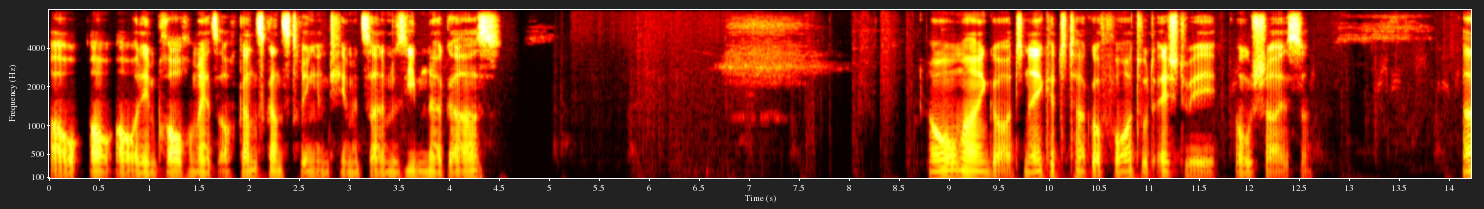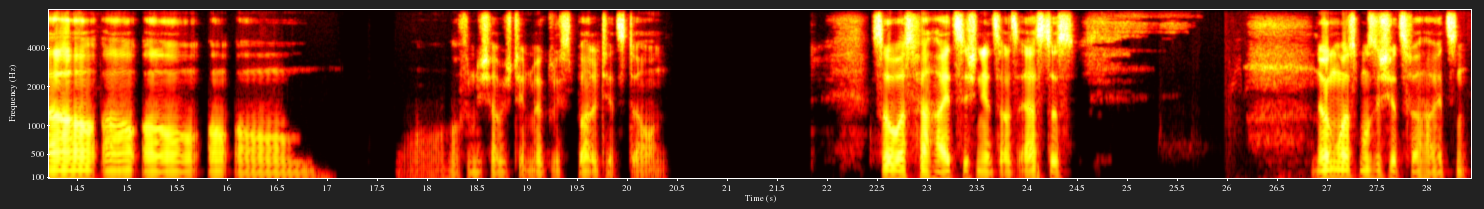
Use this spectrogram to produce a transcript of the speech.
au, au, au. Den brauchen wir jetzt auch ganz, ganz dringend hier mit seinem 7er Gas. Oh mein Gott. Naked Tug of War tut echt weh. Oh, scheiße. Oh, oh, oh, oh, oh. oh hoffentlich habe ich den möglichst bald jetzt down. So, was verheizt ich denn jetzt als erstes? Irgendwas muss ich jetzt verheizen.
